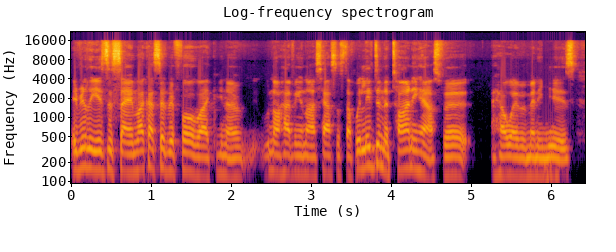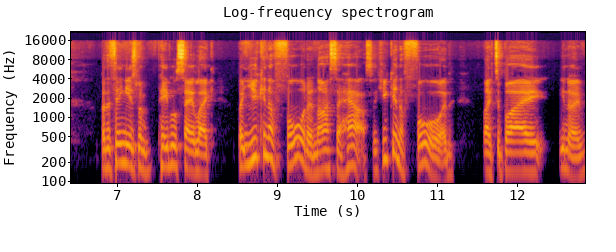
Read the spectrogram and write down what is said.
it really is the same. Like I said before, like, you know, not having a nice house and stuff. We lived in a tiny house for however many years. But the thing is, when people say, like, but you can afford a nicer house, like, you can afford, like, to buy, you know,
